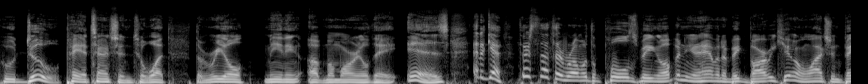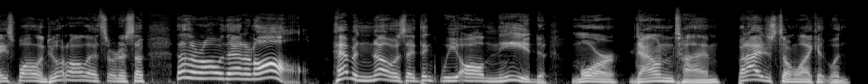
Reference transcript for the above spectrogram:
who do pay attention to what the real meaning of Memorial Day is, and again, there's nothing wrong with the pools being open. You're having a big barbecue and watching baseball and doing all that sort of stuff. Nothing wrong with that at all heaven knows I think we all need more downtime, but I just don't like it when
